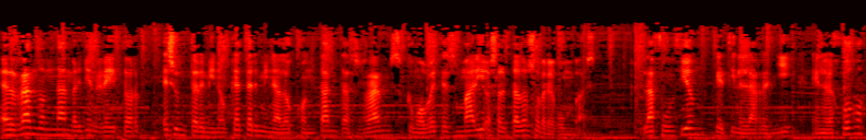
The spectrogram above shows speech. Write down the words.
El Random Number Generator es un término que ha terminado con tantas runs como veces Mario ha saltado sobre Gumbas. La función que tiene la RNG en el juego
